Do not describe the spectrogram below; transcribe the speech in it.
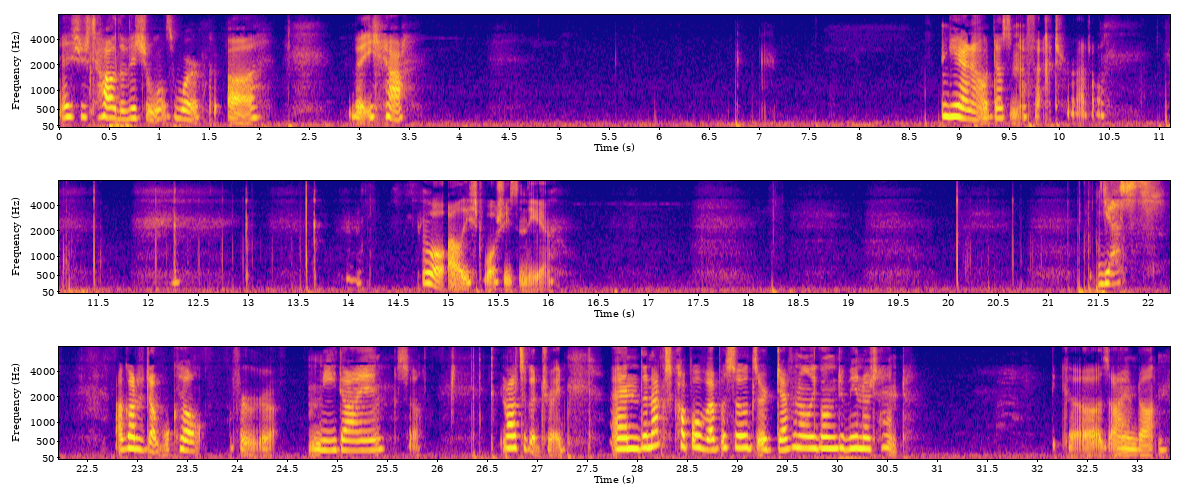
It's just how the visuals work. Uh, but yeah. Yeah, no, it doesn't affect her at all. Well, at least while she's in the air. Yes! I got a double kill for me dying, so that's a good trade. And the next couple of episodes are definitely going to be in a tent because I am done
